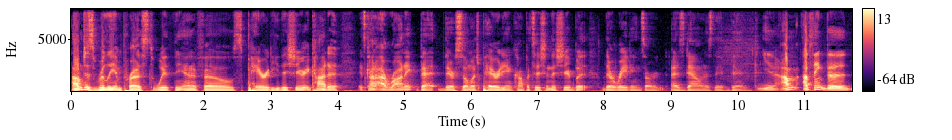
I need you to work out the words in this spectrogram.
I'm just really impressed with the NFL's parity this year. It kind of it's kind of ironic that there's so much parity and competition this year, but their ratings are as down as they've been. Yeah, I'm. I think the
